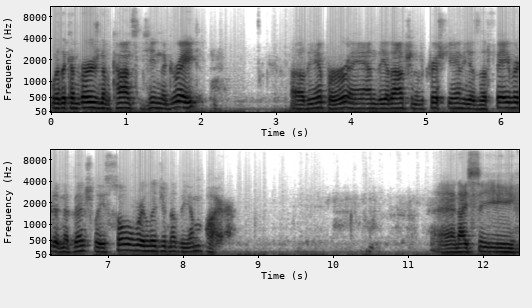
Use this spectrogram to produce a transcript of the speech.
with the conversion of Constantine the Great, uh, the emperor, and the adoption of Christianity as the favored and eventually sole religion of the empire. And I see,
